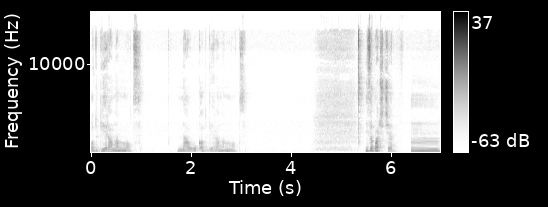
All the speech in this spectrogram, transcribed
Odbiera nam moc. Nauk odbiera nam moc. I zobaczcie. Mm,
